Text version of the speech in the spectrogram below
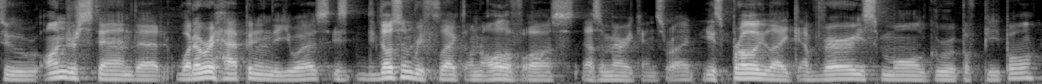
to understand that whatever happened in the U.S. is it doesn't reflect on all of us as Americans, right? It's probably like a very small group of people,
